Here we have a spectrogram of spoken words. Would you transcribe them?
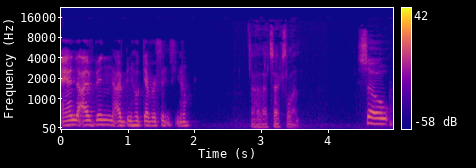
and I've been I've been hooked ever since. You know. Oh, that's excellent. So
